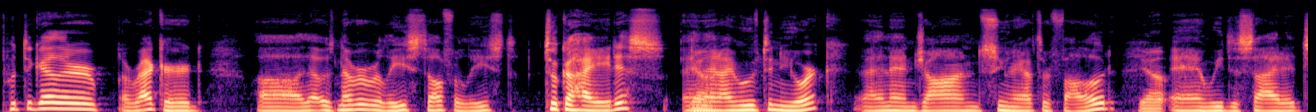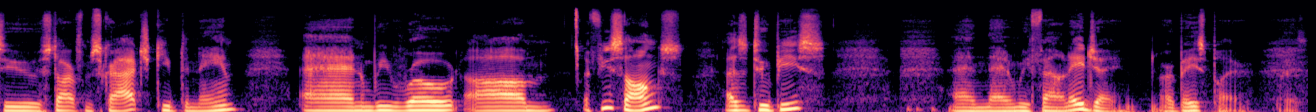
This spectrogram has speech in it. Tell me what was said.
put together a record uh, that was never released, self released. Took a hiatus, and Yeah. then I moved to New York, and then John soon after followed Yeah. and we decided to start from scratch, keep the name, and we wrote um, a few songs as a two piece, and then we found AJ, our bass player, Nice.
